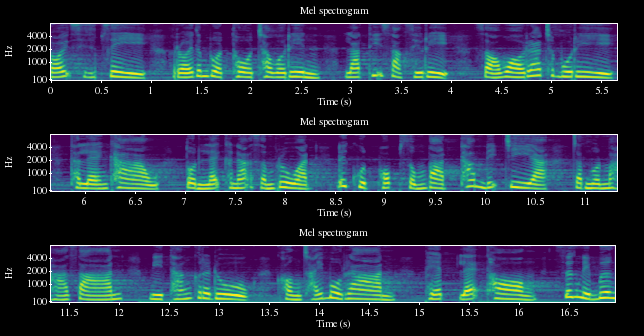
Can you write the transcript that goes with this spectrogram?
2544 ร้อยตำรวจโทชาวริน ลัทธิศักดิ์สิริ สวราชบุรีถแถลงข่าว ตนและคณะสำรวจได้ขุดพบสมบัติถ้ำลิเจียจำนวนมหาศาล มีทั้งกระดูกของใช้โบราณ เพชรและทอง ซึ่งในเบื้อง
